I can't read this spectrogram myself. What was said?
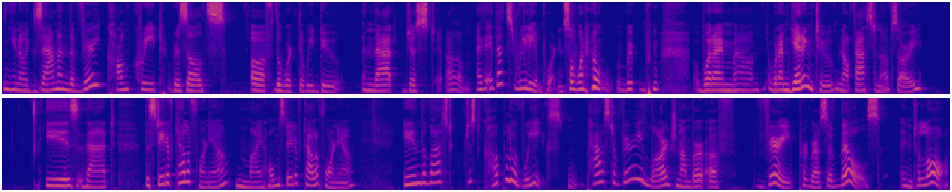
you know, examine the very concrete results of the work that we do. And that just, um, I think that's really important. So what, I, what I'm, um, what I'm getting to, not fast enough, sorry, is that the state of California, my home state of California, in the last just couple of weeks, passed a very large number of very progressive bills into law.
